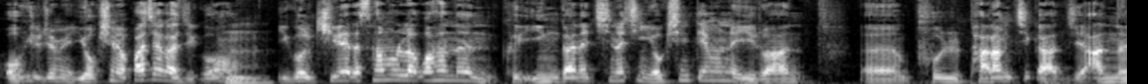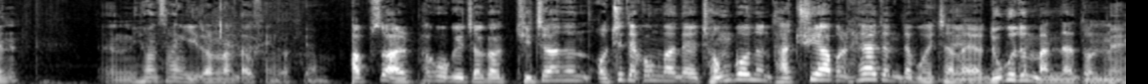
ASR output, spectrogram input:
오히려 좀 욕심에 빠져가지고 음. 이걸 기회를 삼으려고 하는 그 인간의 지나친 욕심 때문에 이러한 어, 불 바람직하지 않는 음, 현상이 일어난다고 생각해요. 앞서 알파고 기자가 기자는 어찌됐건 간에 정보는 다 취합을 해야 된다고 했잖아요. 네. 누구든 만나던. 네.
